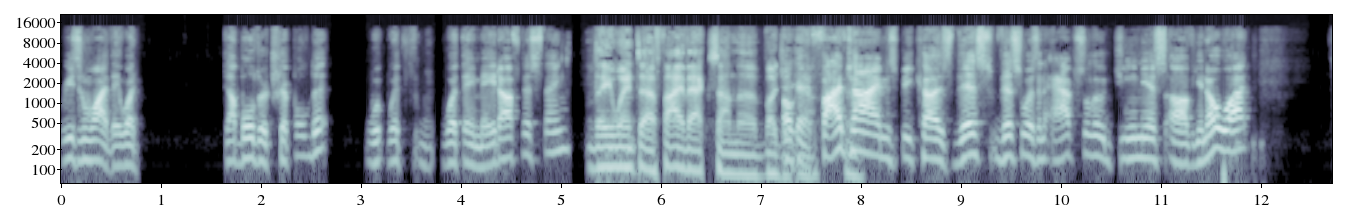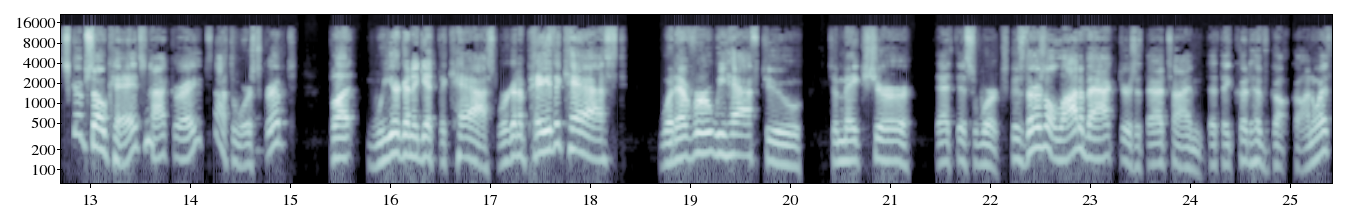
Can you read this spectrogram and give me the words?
reason why they what doubled or tripled it w- with what they made off this thing They went uh, five x on the budget. okay yeah. five Yeah. times because this this was an absolute genius of you know what script's okay it's not great it's not the worst script but we are going to get the cast. We're going to pay the cast whatever we have to to make sure that this works. Because there's a lot of actors at that time that they could have go- gone with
